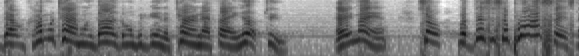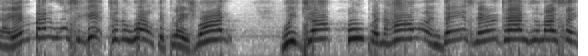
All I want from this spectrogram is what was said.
there'll come a time when God's going to begin to turn that thing up too. Amen. So, but this is a process now. Everybody wants to get to the wealthy place, right? We jump, hoop, and holler and dance, and every time somebody say,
